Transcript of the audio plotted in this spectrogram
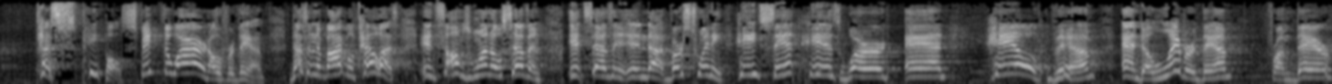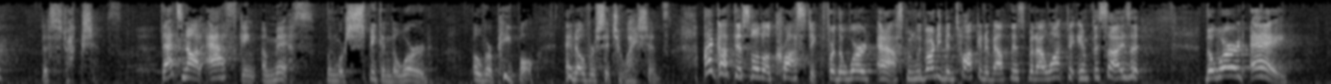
to people. Speak the word over them. Doesn't the Bible tell us in Psalms 107, it says in uh, verse 20, He sent His word and healed them and delivered them from their destructions. That's not asking amiss when we're speaking the word over people and over situations. I got this little acrostic for the word ask, and we've already been talking about this, but I want to emphasize it. The word A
